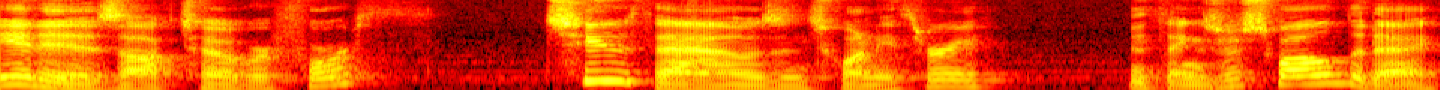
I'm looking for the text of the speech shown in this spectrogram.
It is October 4th, 2023, and things are swell today.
